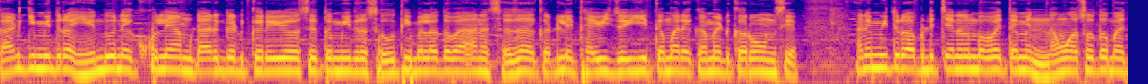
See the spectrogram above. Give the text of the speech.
કારણ કે મિત્રો હિન્દુને ખુલ્લેઆમ ટાર્ગેટ કરી રહ્યો છે તો મિત્રો સૌથી પહેલાં તો ભાઈ આને સજા કેટલી થવી જોઈએ તમારે કમેન્ટ કરવાનું છે. અને મિત્રો આપણી ચેનલમાં ભાઈ તમે નવા છો તો ભાઈ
